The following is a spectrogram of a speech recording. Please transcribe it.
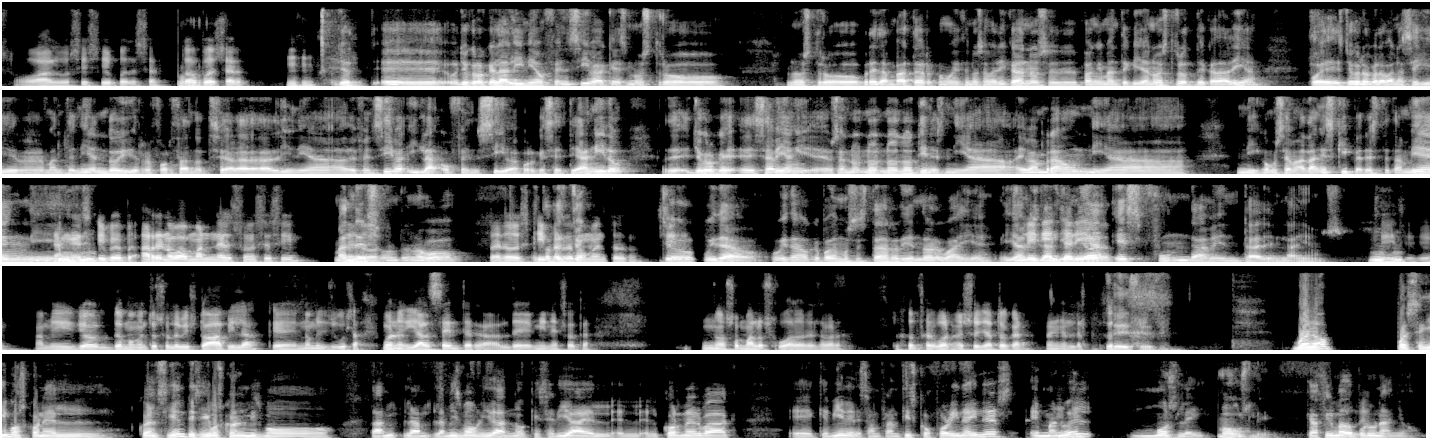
o algo, sí, sí, puede ser. Todo puede ser. yo, eh, yo creo que la línea ofensiva, que es nuestro, nuestro bread and butter, como dicen los americanos, el pan y mantequilla nuestro de cada día, pues yo creo que lo van a seguir manteniendo y reforzando, sea la línea defensiva y la ofensiva, porque se te han ido, eh, yo creo que eh, se habían, eh, o sea, no, no, no, tienes ni a Evan Brown ni a, ni, ¿cómo se llama? Dan Skipper este también, ni... Dan Skipper, ha renovado Matt Nelson ese sí. Matt Nelson renovó. Pero Skipper de momento. Yo, cuidado, cuidado que podemos estar viendo algo ahí, ¿eh? Y, la línea es fundamental en Lions. Sí, sí, sí. A mí yo de momento solo he visto a Ávila, que no me disgusta. Bueno, y al center, al de Minnesota. No son malos jugadores, la verdad. Pero bueno, eso ya tocará en el Sí, sí, sí. Bueno, pues seguimos con el, con el siguiente y seguimos con el mismo, la, misma unidad, ¿no? Que sería el, cornerback eh, que viene de San Francisco 49ers, Emmanuel Mosley. Mosley. Que ha firmado por un año.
